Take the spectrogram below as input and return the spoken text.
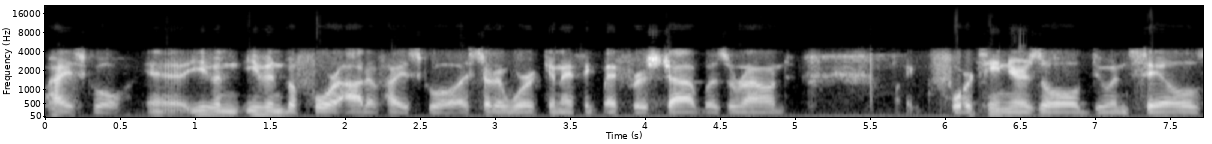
high school. Uh, even even before out of high school, I started working. I think my first job was around like 14 years old, doing sales,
